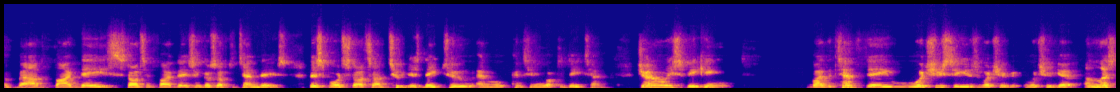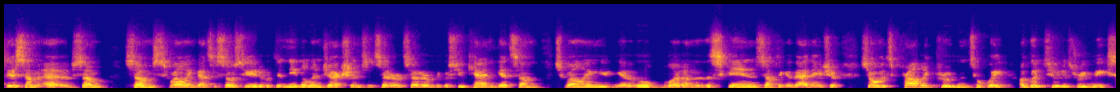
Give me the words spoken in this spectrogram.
about five days, starts at five days and goes up to 10 days. Dysport starts on two days, day two, and will continue up to day 10. Generally speaking, by the 10th day, what you see is what you what you get, unless there's some uh, some some swelling that's associated with the needle injections, et cetera, et cetera, because you can get some swelling, you can get a little blood under the skin, something of that nature. So it's probably prudent to wait a good two to three weeks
